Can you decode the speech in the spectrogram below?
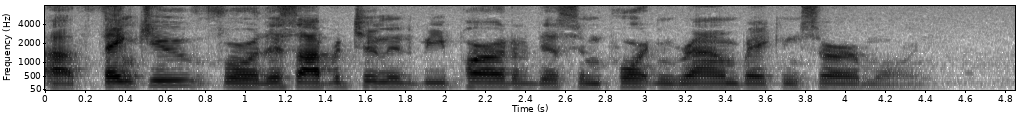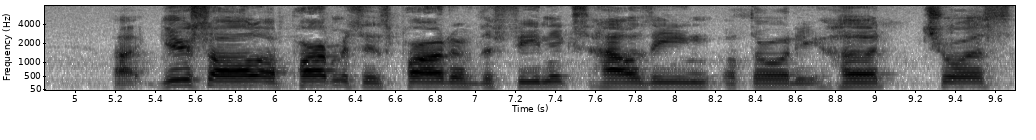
Uh, thank you for this opportunity to be part of this important groundbreaking ceremony. Uh, Girasol Apartments is part of the Phoenix Housing Authority HUD Choice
